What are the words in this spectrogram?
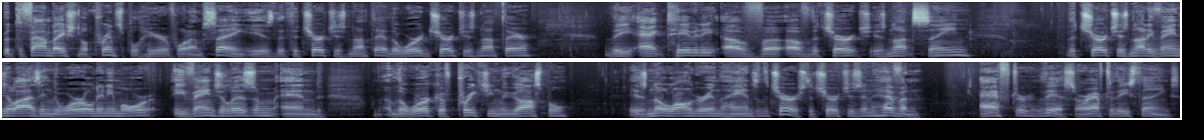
but the foundational principle here of what I'm saying is that the church is not there. The word church is not there the activity of, uh, of the church is not seen. The church is not evangelizing the world anymore. Evangelism and the work of preaching the gospel is no longer in the hands of the church. The church is in heaven after this or after these things.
